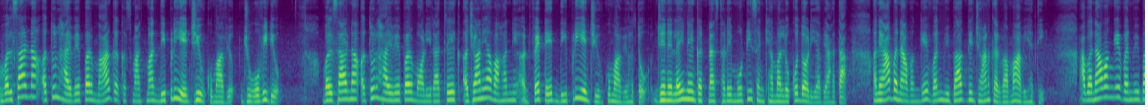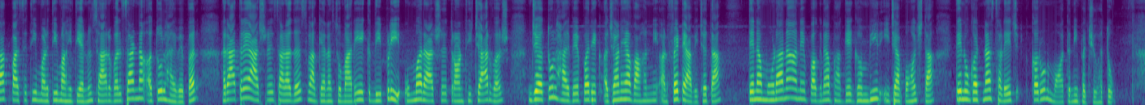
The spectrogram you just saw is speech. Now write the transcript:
વલસાડના અતુલ હાઈવે પર માર્ગ અકસ્માતમાં દીપડીએ જીવ ગુમાવ્યો. જુઓ વીડિયો. વલસાડના અતુલ હાઈવે પર મોડી રાત્રે એક અજાણ્યા વાહનની અડફેટે દીપડીએ જીવ ગુમાવ્યો હતો, જેને લઈને ઘટના સ્થળે મોટી સંખ્યામાં લોકો દોડી આવ્યા હતા અને આ બનાવ અંગે વન વિભાગને જાણ કરવામાં આવી હતી. આ બનાવ અંગે વન વિભાગ પાસેથી મળતી માહિતી અનુસાર વલસાડના અતુલ હાઈવે પર રાત્રે આશરે સાડા દસ વાગ્યાના સુમારે એક દીપડી ઉંમર આશરે ત્રણથી ચાર વર્ષ જે અતુલ હાઈવે પર એક અજાણ્યા વાહનની અડફેટે આવી જતા તેના મોડાના અને પગના ભાગે ગંભીર ઈજા પહોંચતા તેનું ઘટના સ્થળે જ કરુણ મોત નીપજ્યું હતું.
